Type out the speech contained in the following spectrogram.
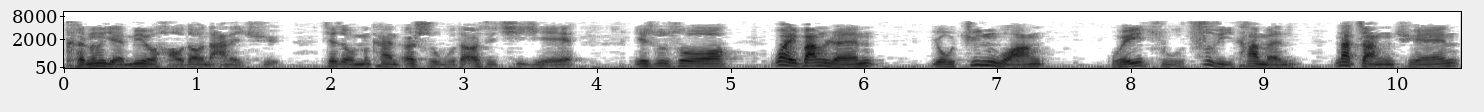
可能也没有好到哪里去。接着我们看二十五到二十七节，耶稣说：“外邦人有君王为主治理他们，那掌权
